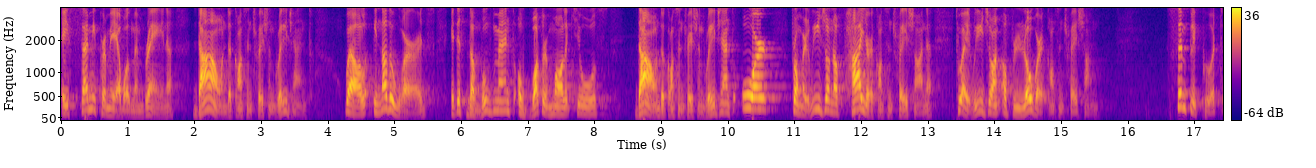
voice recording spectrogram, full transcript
a semi-permeable membrane down the concentration gradient. Well, in other words, it is the movement of water molecules down the concentration gradient or from a region of higher concentration to a region of lower concentration. Simply put,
